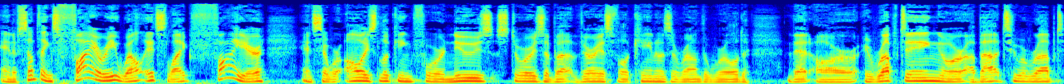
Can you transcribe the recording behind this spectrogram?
And if something's fiery, well, it's like fire. And so we're always looking for news stories about various volcanoes around the world that are erupting or about to erupt.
